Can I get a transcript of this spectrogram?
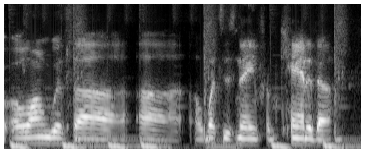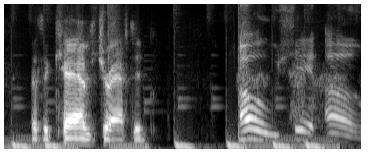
along with uh uh what's his name from Canada that the Cavs drafted. Oh shit. Um.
